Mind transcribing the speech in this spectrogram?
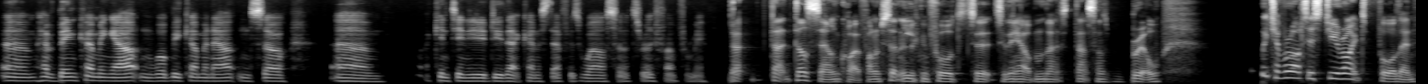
um, have been coming out and will be coming out, and so. Um, I continue to do that kind of stuff as well. So it's really fun for me. That that does sound quite fun. I'm certainly looking forward to, to the album. That that sounds brill. Which other artists do you write for then?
